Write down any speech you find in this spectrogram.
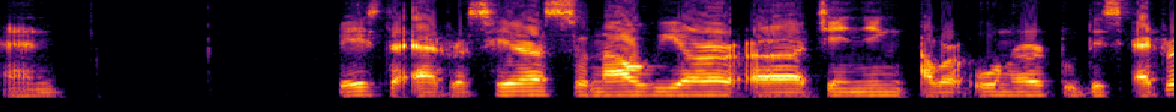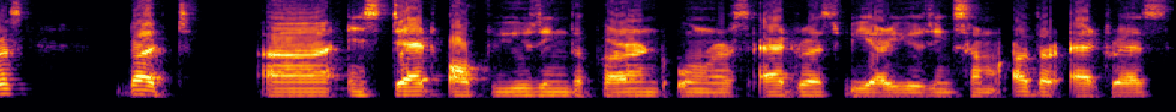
And paste the address here. So now we are uh, changing our owner to this address. But uh, instead of using the current owner's address we are using some other address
